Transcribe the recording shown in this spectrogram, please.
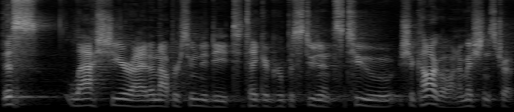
This last year I had an opportunity to take a group of students to Chicago on a missions trip.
